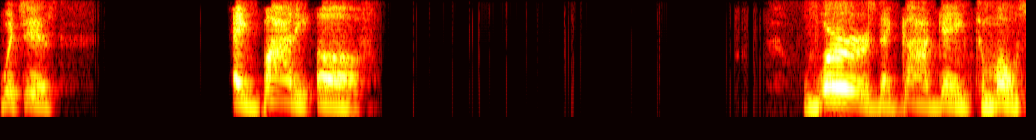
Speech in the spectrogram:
which is a body of words that God gave to Moses.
